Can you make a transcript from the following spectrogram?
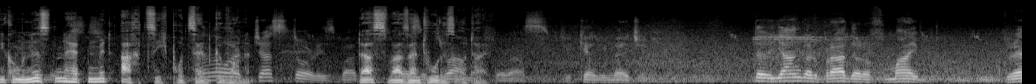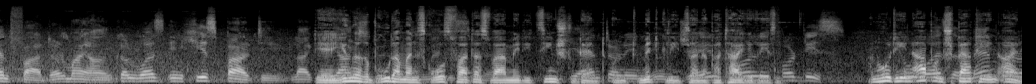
die Kommunisten hätten mit 80 Prozent gewonnen. Das war sein Todesurteil. Der jüngere Bruder meines Großvaters war Medizinstudent und Mitglied seiner Partei gewesen. Man holte ihn ab und sperrte ihn ein.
